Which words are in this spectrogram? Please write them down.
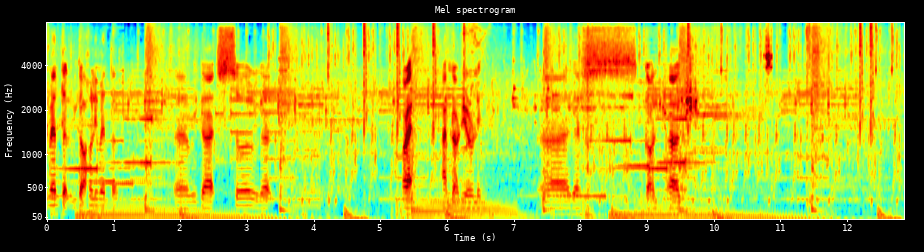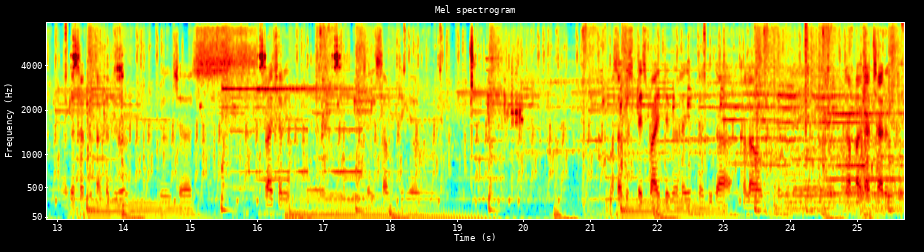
Holy Mantle. We got Holy Mantle. Uh, we got Soul. We got. Mm, Alright. I'm not rerolling. Uh, I guess. Got. Uh, guess aku tak akan reroll We'll just Try cari Cari something yang Masa aku space item yang lain Dan juga kalau boleh Dapatkan cara untuk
